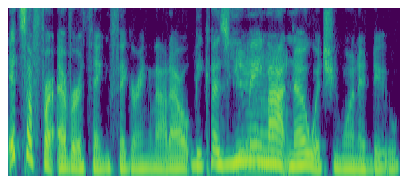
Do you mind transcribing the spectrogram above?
it's a forever thing figuring that out because you may not know what you want to do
